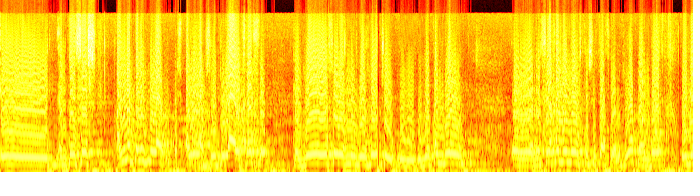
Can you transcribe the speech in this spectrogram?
Y entonces hay una película española que se titula El Jefe, que yo, soy 2018 y, y yo también eh, refleja muy bien estas situaciones, ¿no? cuando uno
